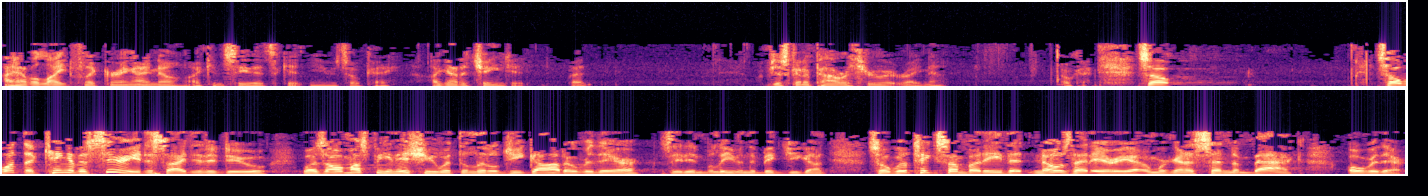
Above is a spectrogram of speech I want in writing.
I have a light flickering. I know. I can see that's getting you. It's okay. I got to change it, but I'm just going to power through it right now. Okay. So so what the king of Assyria decided to do was, oh, it must be an issue with the little g god over there, because they didn't believe in the big g god. So we'll take somebody that knows that area and we're going to send them back over there.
